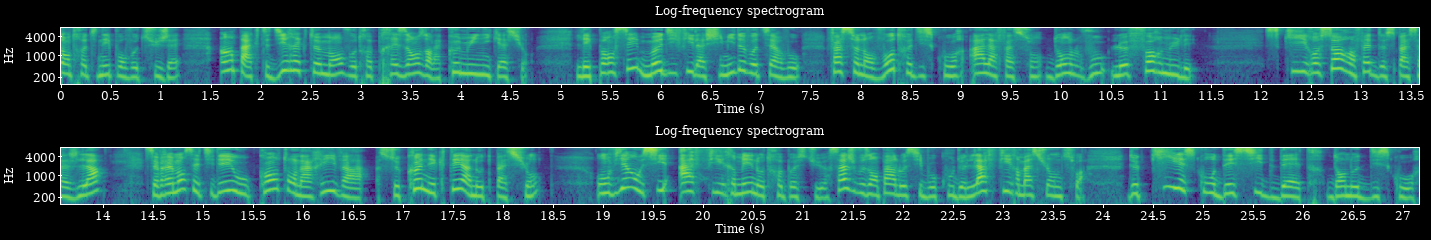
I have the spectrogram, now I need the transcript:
entretenez pour votre sujet, impactent directement votre présence dans la communication. Les pensées modifient la chimie de votre cerveau, façonnant votre discours à la façon dont vous le formulez. Ce qui ressort en fait de ce passage-là, c'est vraiment cette idée où quand on arrive à se connecter à notre passion, on vient aussi affirmer notre posture. Ça, je vous en parle aussi beaucoup, de l'affirmation de soi, de qui est-ce qu'on décide d'être dans notre discours.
